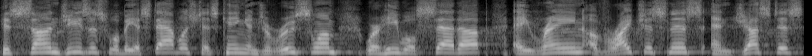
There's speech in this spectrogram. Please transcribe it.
His son Jesus will be established as king in Jerusalem, where he will set up a reign of righteousness and justice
